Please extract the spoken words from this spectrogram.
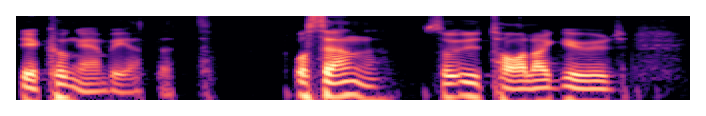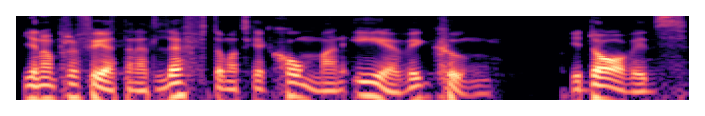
det kungaämbetet. Och sen så uttalar Gud genom profeten ett löfte om att det ska komma en evig kung i Davids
